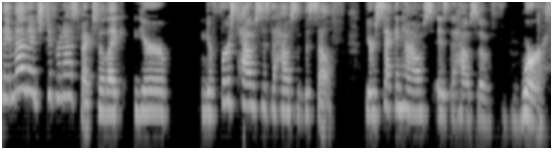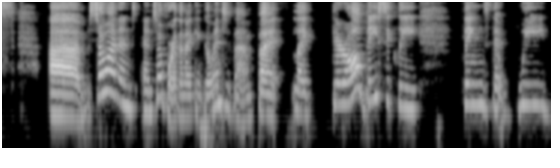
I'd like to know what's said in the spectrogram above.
they manage different aspects. So like your your first house is the house of the self. Your second house is the house of worth. Um so on and and so forth and I can go into them, but like they're all basically things that we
